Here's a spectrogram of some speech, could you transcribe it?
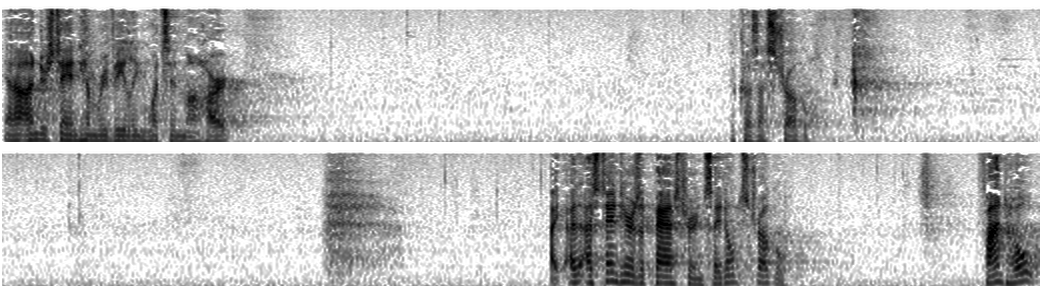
And I understand Him revealing what's in my heart. Because I struggle. I, I, stand here as a pastor and say, don't struggle. Find hope.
